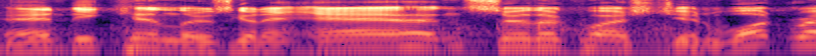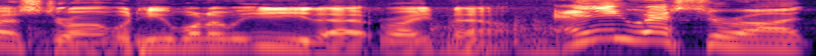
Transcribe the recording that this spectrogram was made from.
Andy Kindler is going to answer the question. What restaurant would he want to eat at right now? Any restaurant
